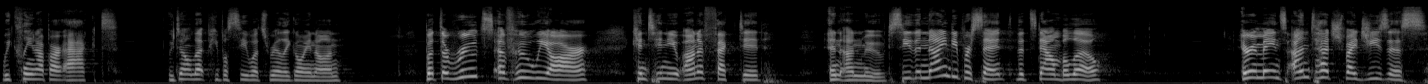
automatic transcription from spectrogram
we clean up our act, we don't let people see what's really going on. But the roots of who we are continue unaffected and unmoved. See, the 90% that's down below, it remains untouched by Jesus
